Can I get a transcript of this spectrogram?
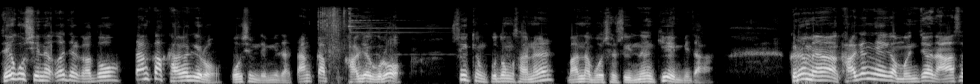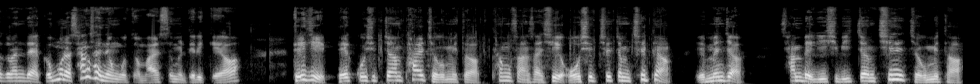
대구 시내 어딜 가도 땅값 가격으로 보시면 됩니다. 땅값 가격으로 수익형 부동산을 만나보실 수 있는 기회입니다. 그러면 가격 얘기가 먼저 나와서 그런데 건물의 상세 내용부터 말씀을 드릴게요. 대지 190.8제곱미터, 평수 한산시 57.7평, 연면적 322.7제곱미터,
